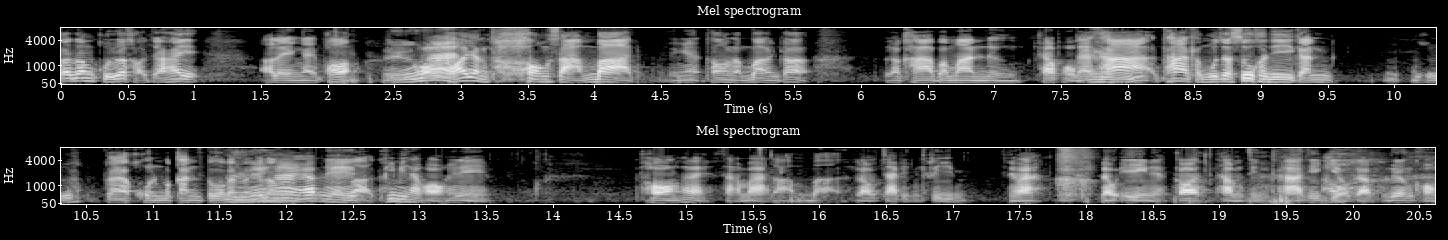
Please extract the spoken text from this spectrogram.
ก็ต้องคุยว่าเขาจะให้อะไรยังไง เพราะหรือว่าเพราะอย่างทองสามบาทอย่างเงี้ยทองสามบาทก็ราคาประมาณหนึ่งครับผมแต่ถ้าถ้าสมมุติจะสู้คดีกันโอ้โหแต่ละคนประกันตัวกันมันก็ต้องง่ายๆครับเนสามบาทพี่มีทางออกให้เนทองเท่าไหร่สามบาทสามบาท เราจ่ายเป็นครีม ใช่ปะเราเองเนี่ยก็ทำสินค้าที่เกี่ยวกับเรื่องของ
